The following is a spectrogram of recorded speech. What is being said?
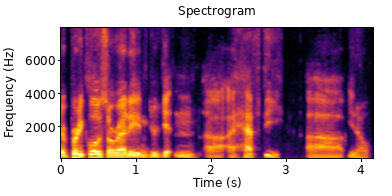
they're pretty close already, and you're getting uh, a hefty, uh, you know,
